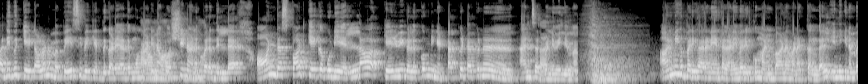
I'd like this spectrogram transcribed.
பதிவு கேட்டாலும் நம்ம பேசி வைக்கிறது கிடையாது முன்னாடி நான் கொஸ்டின். அனுப்புறது இல்ல ஆன் த ஸ்பாட் கேட்கக்கூடிய எல்லா கேள்விகளுக்கும் நீங்க டக்கு டக்குன்னு ஆன்சர் பண்ணுவீங்க. மேம் ஆன்மீக பரிகார நேர்கள் அனைவருக்கும் அன்பான வணக்கங்கள். இன்னைக்கு நம்ம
